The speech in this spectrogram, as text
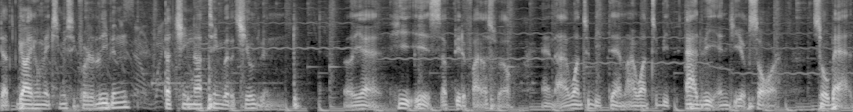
That guy who makes music for a living, touching nothing but the children. Well, yeah, he is a pedophile as well and I want to beat them. I want to beat Advi and Geoxor so bad.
